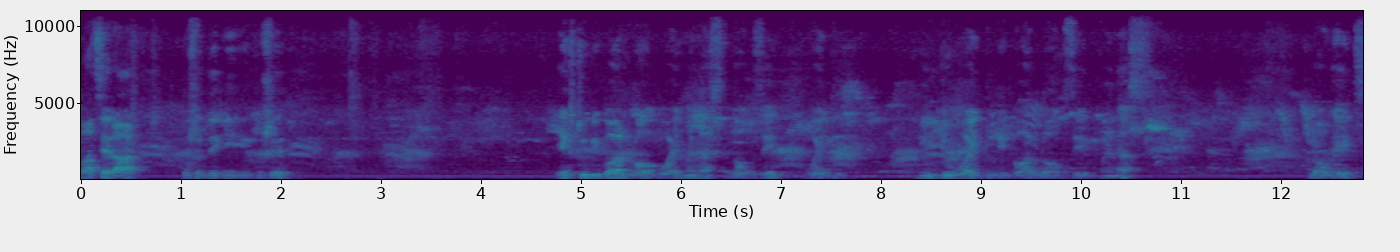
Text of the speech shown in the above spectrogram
পাঁচের আট ওষুধ দেখি একুশের? X to the power log y minus log z, y to into y to the power log z minus log x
